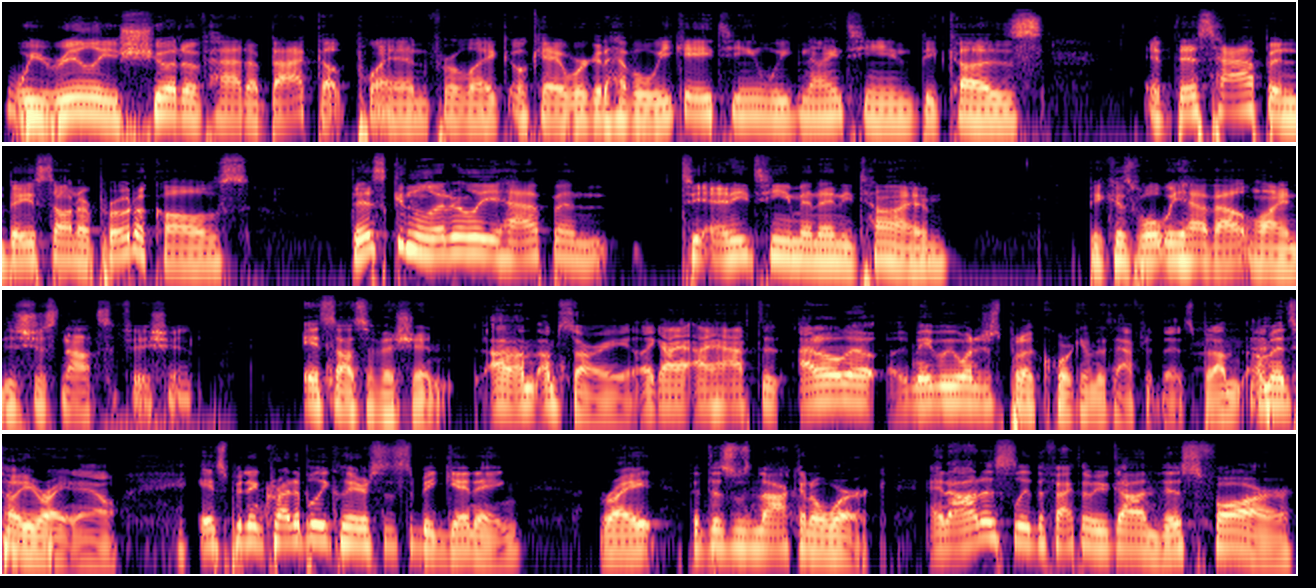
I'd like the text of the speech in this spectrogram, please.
we really should have had a backup plan for like, okay, we're going to have a week 18, week 19, because if this happened based on our protocols, this can literally happen to any team at any time because what we have outlined is just not sufficient. It's not sufficient. I- I'm, I'm sorry. Like I, I have to. I don't know. Maybe we want to just put a cork in this after this, but I'm, I'm going to tell you right now. It's been incredibly clear since the beginning, right, that this was not going to work. And honestly, the fact that we've gone this far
